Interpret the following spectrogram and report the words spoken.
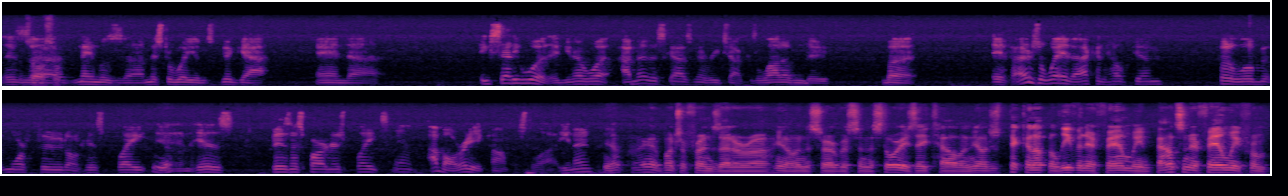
his uh, awesome. name was uh, Mr. Williams, good guy, and uh, he said he would. And you know what? I know this guy's going to reach out because a lot of them do. But if there's a way that I can help him put a little bit more food on his plate Yeah. and his business partners' plates, man, I've already accomplished a lot. You know? Yeah, I got a bunch of friends that are, uh, you know, in the service, and the stories they tell, and you know, just picking up and leaving their family and bouncing their family from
